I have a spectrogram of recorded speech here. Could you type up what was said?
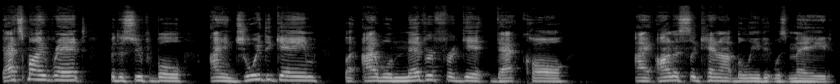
That's my rant for the Super Bowl. I enjoyed the game, but I will never forget that call. I honestly cannot believe it was made.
